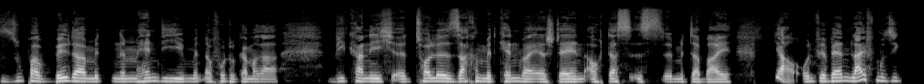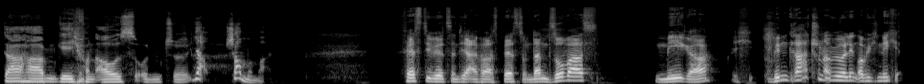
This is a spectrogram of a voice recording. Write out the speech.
super Bilder mit einem Handy, mit einer Fotokamera? Wie kann ich äh, tolle Sachen mit Canva erstellen? Auch das ist äh, mit dabei. Ja, und wir werden Live-Musik da haben, gehe ich von aus. Und äh, ja, schauen wir mal. Festivals sind ja einfach das Beste. Und dann sowas, mega. Ich bin gerade schon am überlegen, ob ich nicht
